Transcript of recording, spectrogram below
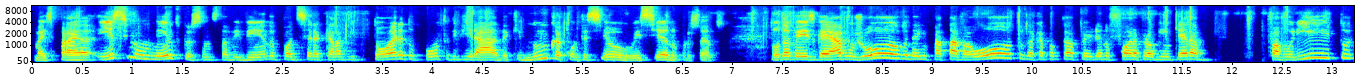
Mas para esse momento que o Santos está vivendo, pode ser aquela vitória do ponto de virada, que nunca aconteceu esse ano para o Santos. Toda vez ganhava um jogo, daí empatava outro, daqui a pouco estava perdendo fora para alguém que era favorito,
